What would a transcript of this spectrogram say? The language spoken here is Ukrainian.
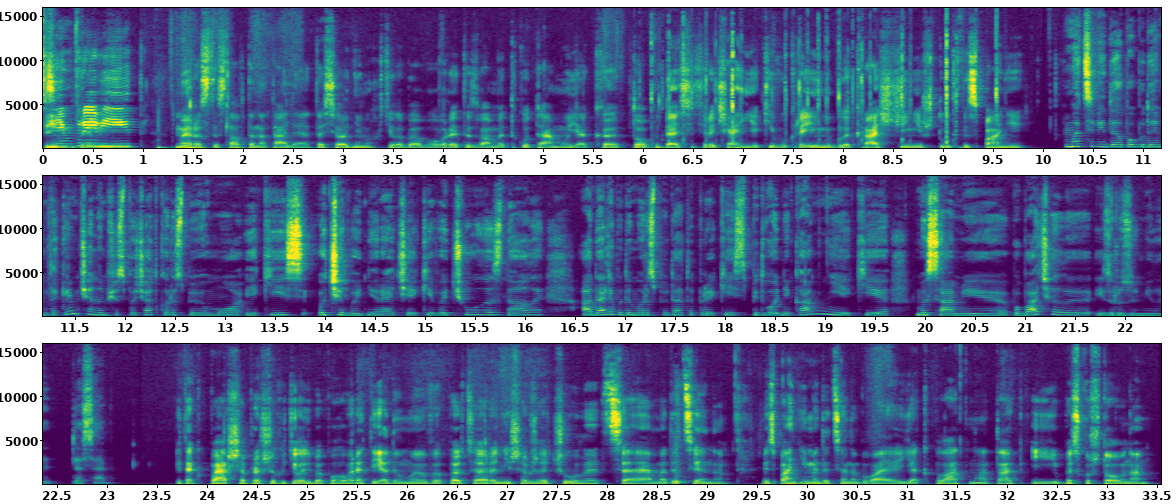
Всім привіт! Ми Ростислав та Наталія. Та сьогодні ми хотіли би обговорити з вами таку тему, як е, топ-10 речей, які в Україні були кращі, ніж тут в Іспанії. Ми це відео побудуємо таким чином, що спочатку розповімо якісь очевидні речі, які ви чули, знали, а далі будемо розповідати про якісь підводні камні, які ми самі побачили і зрозуміли для себе. І так, перше, про що хотілося би поговорити, я думаю, ви про це раніше вже чули. Це медицина. В Іспанії медицина буває як платна, так і безкоштовна.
